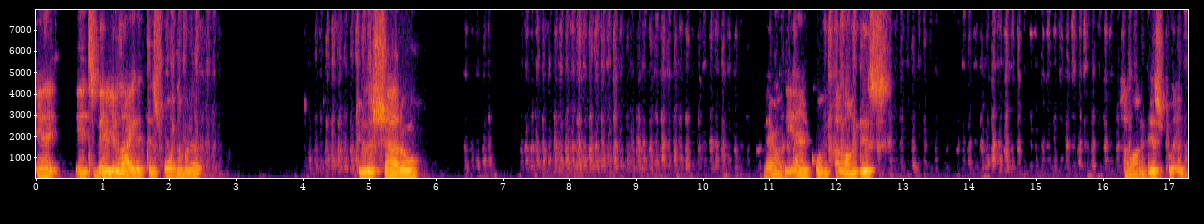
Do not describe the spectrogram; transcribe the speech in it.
And it's very light at this point. I'm gonna do the shadow. There on the ankle along this, along this plane.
